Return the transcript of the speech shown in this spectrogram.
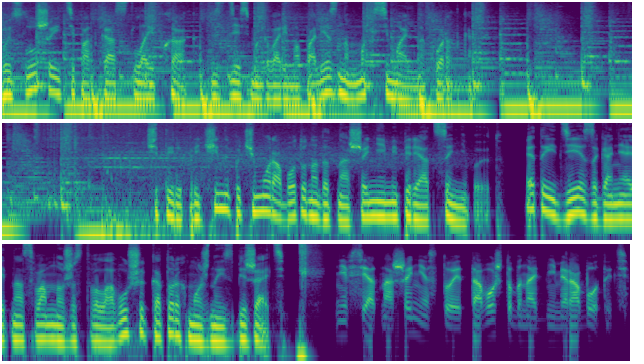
Вы слушаете подкаст «Лайфхак». Здесь мы говорим о полезном максимально коротко. Четыре причины, почему работу над отношениями переоценивают. Эта идея загоняет нас во множество ловушек, которых можно избежать. Не все отношения стоят того, чтобы над ними работать.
